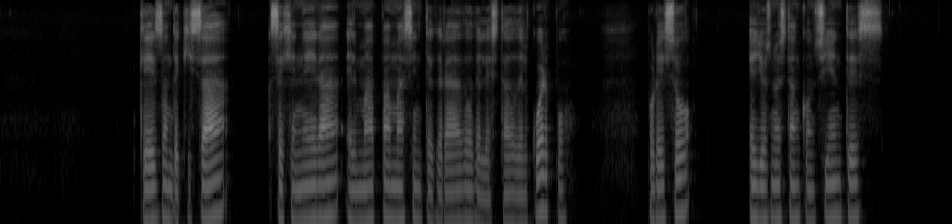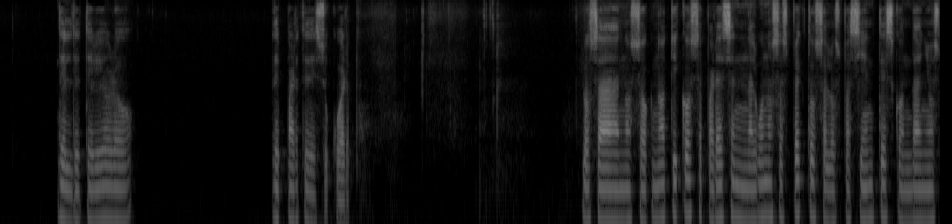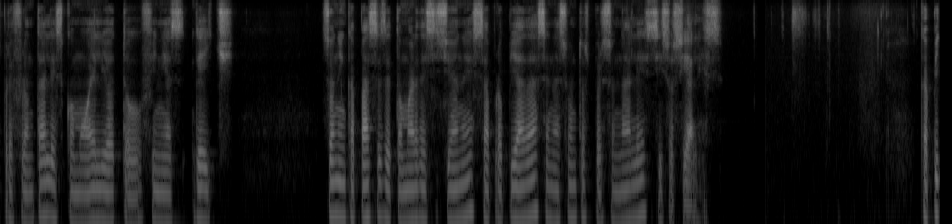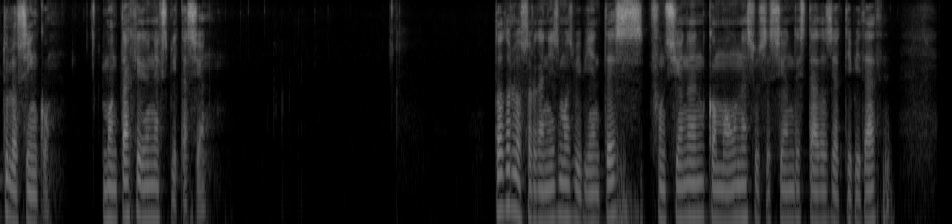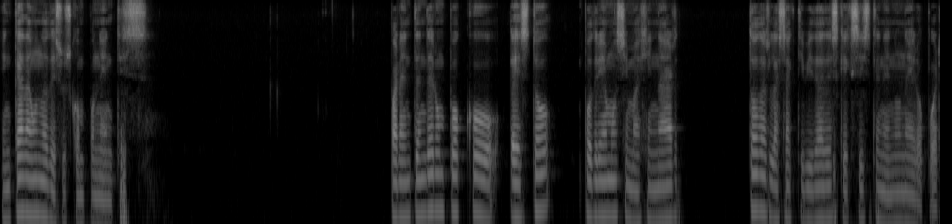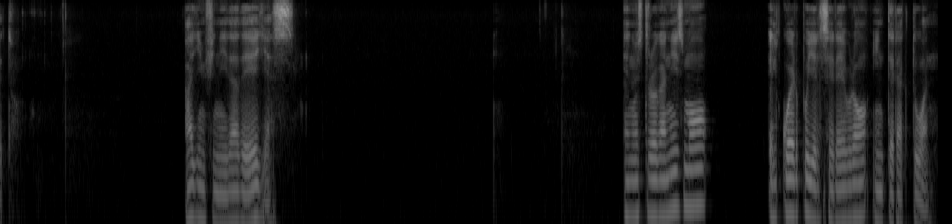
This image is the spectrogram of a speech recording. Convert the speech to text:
que es donde quizá se genera el mapa más integrado del estado del cuerpo. Por eso ellos no están conscientes del deterioro de parte de su cuerpo. Los anosognóticos se parecen en algunos aspectos a los pacientes con daños prefrontales como Elliot o Phineas Gage son incapaces de tomar decisiones apropiadas en asuntos personales y sociales. Capítulo 5. Montaje de una explicación. Todos los organismos vivientes funcionan como una sucesión de estados de actividad en cada uno de sus componentes. Para entender un poco esto, podríamos imaginar todas las actividades que existen en un aeropuerto. Hay infinidad de ellas. En nuestro organismo el cuerpo y el cerebro interactúan.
